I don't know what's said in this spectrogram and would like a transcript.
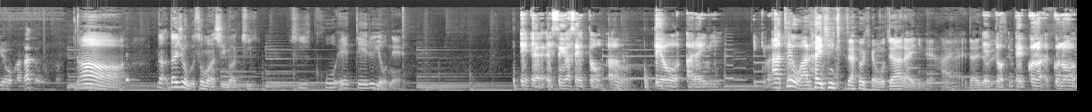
言おうかなと思った。ああだ大丈夫？ソーマン氏今聞聞こえてるよね。え、え、えすみません、と、あ、手を洗いに行きました。あ手を洗いに行ってたわけお手洗いにね。はいはい。大丈えっと夫ですよ、えこの、この、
